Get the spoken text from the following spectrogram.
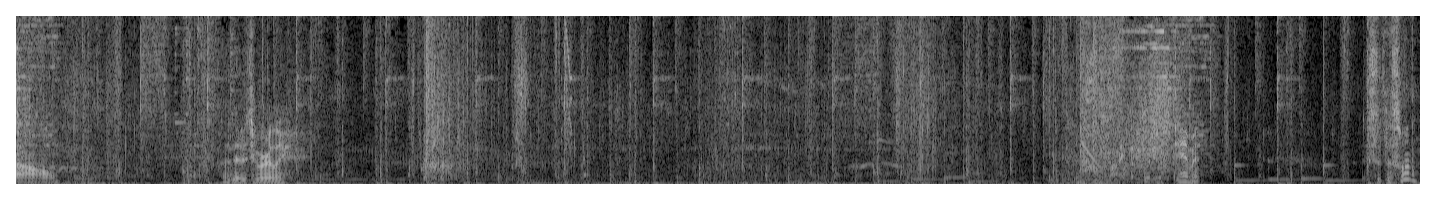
Oh. I did it too early. Damn it. Is it this one?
